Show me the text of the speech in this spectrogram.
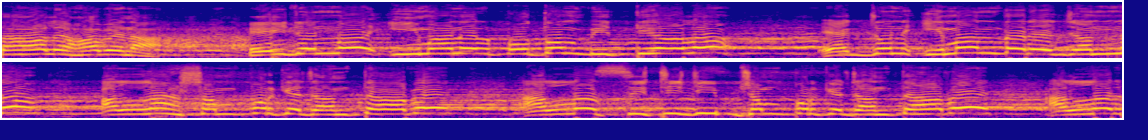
তাহলে হবে না। এই জন্য ইমানের প্রথম ভিত্তি হলো একজন ইমানদারের জন্য আল্লাহ সম্পর্কে জানতে হবে, আল্লাহর সৃষ্টিজীব সম্পর্কে জানতে হবে, আল্লাহর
